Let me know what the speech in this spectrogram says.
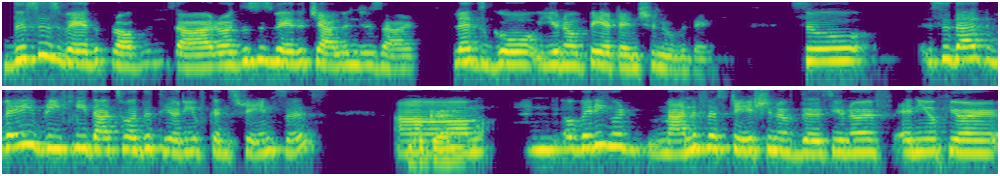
this is where the problems are or this is where the challenges are let's go you know pay attention over there so so that very briefly that's what the theory of constraints is um, okay. and a very good manifestation of this you know if any of your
